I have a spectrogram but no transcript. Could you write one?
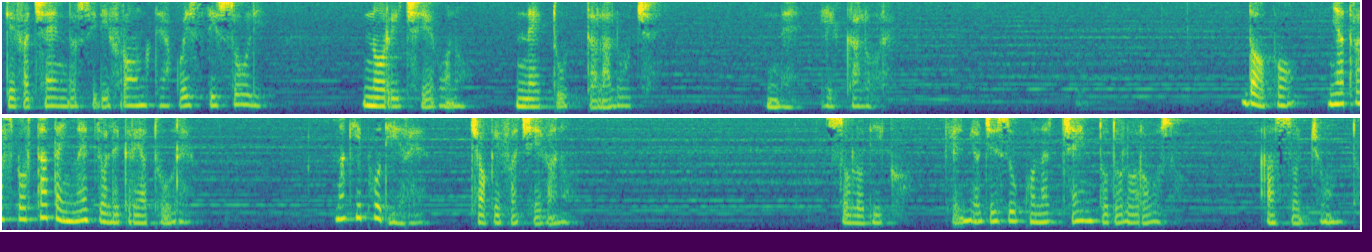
che facendosi di fronte a questi soli non ricevono né tutta la luce né il calore. Dopo mi ha trasportata in mezzo alle creature, ma chi può dire ciò che facevano? Solo dico che il mio Gesù con accento doloroso ha soggiunto.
